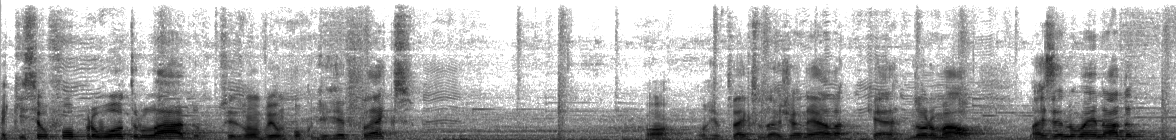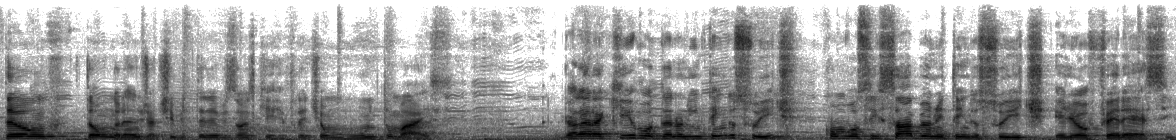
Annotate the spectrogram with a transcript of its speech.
Aqui se eu for para o outro lado, vocês vão ver um pouco de reflexo. Ó, o reflexo da janela, que é normal, mas não é nada tão, tão grande. Já tive televisões que refletiam muito mais. Galera, aqui rodando Nintendo Switch. Como vocês sabem, o Nintendo Switch ele oferece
